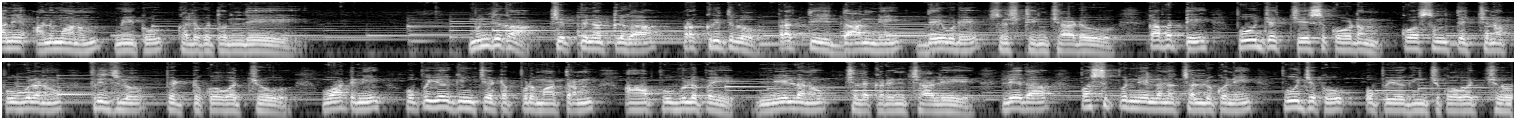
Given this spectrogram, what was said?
అనే అనుమానం మీకు కలుగుతుంది. ముందుగా చెప్పినట్లుగా ప్రకృతిలో ప్రతి దాన్ని దేవుడే సృష్టించాడు. కాబట్టి పూజ చేసుకోవడం కోసం తెచ్చిన పువ్వులను ఫ్రిడ్జ్లో పెట్టుకోవచ్చు. వాటిని ఉపయోగించేటప్పుడు మాత్రం ఆ పువ్వులపై నీళ్ళను చిలకరించాలి లేదా పసుపు నీళ్ళను చల్లుకొని పూజకు ఉపయోగించుకోవచ్చు.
